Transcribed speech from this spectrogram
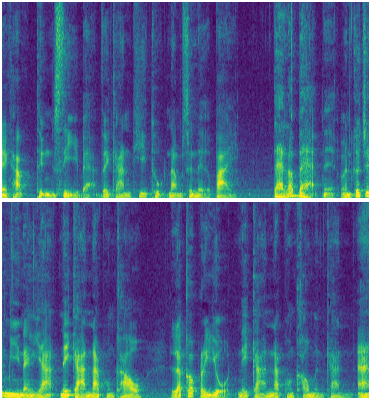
นะครับถึง 4 แบบด้วยกันที่ถูกนำเสนอไป แต่ละแบบเนี่ยมันก็จะมีนัยยะในการนับของเขา แล้วก็ประโยชน์ในการนับของเขาเหมือนกันอ่า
